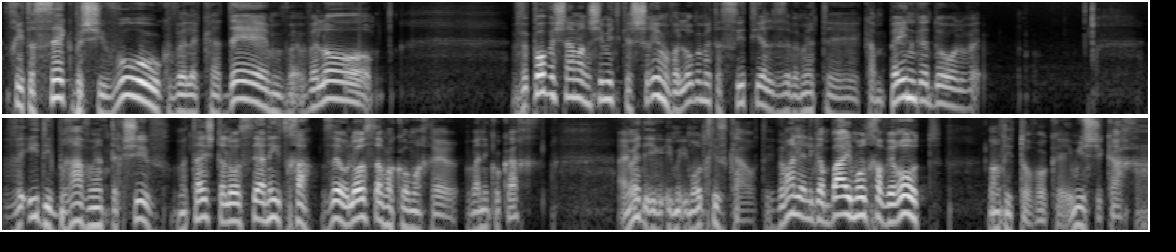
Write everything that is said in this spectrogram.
להתחיל להתעסק בשיווק ולקדם, ו- ולא... ופה ושם אנשים מתקשרים, אבל לא באמת עשיתי על זה באמת אה, קמפיין גדול. ו... והיא דיברה ואומרת, תקשיב, מתי שאתה לא עושה, אני איתך. זהו, לא עושה מקום אחר. ואני כל כך... האמת, היא, היא, היא מאוד חיזקה אותי. ואמרה לי, אני גם באה עם עוד חברות. אמרתי, טוב, אוקיי, מישהי ככה.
